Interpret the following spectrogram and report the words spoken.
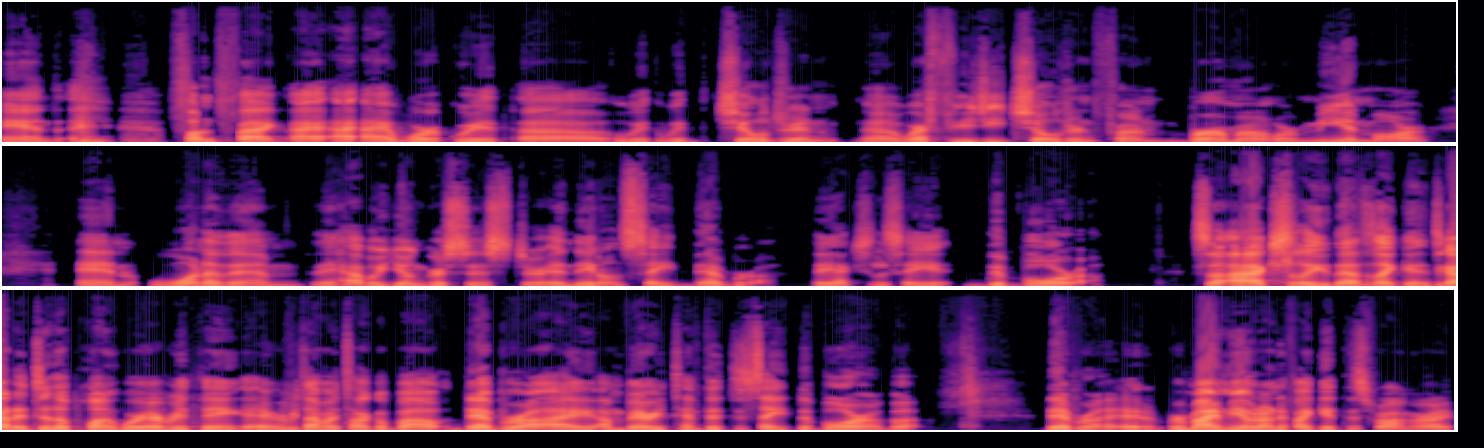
And fun fact, I, I work with uh, with with children, uh, refugee children from Burma or Myanmar, and one of them they have a younger sister, and they don't say Deborah, they actually say Deborah. So actually, that's like it's gotten to the point where everything every time I talk about Deborah, I I'm very tempted to say Deborah, but Deborah. Uh, remind me of it if I get this wrong, all right?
